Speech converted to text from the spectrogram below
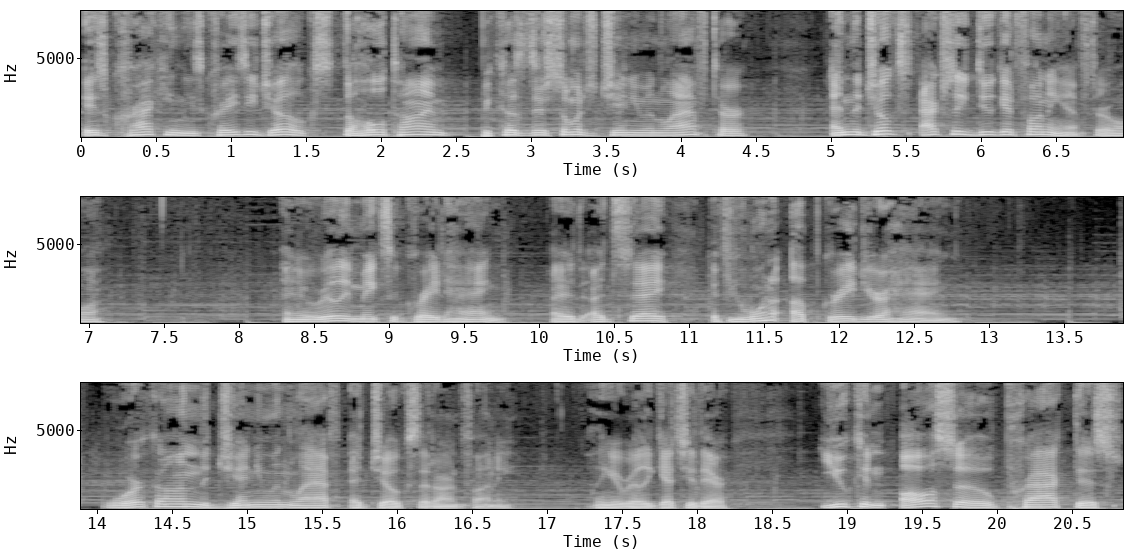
is cracking these crazy jokes the whole time because there's so much genuine laughter. And the jokes actually do get funny after a while. And it really makes a great hang. I'd, I'd say if you want to upgrade your hang, work on the genuine laugh at jokes that aren't funny. I think it really gets you there. You can also practice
